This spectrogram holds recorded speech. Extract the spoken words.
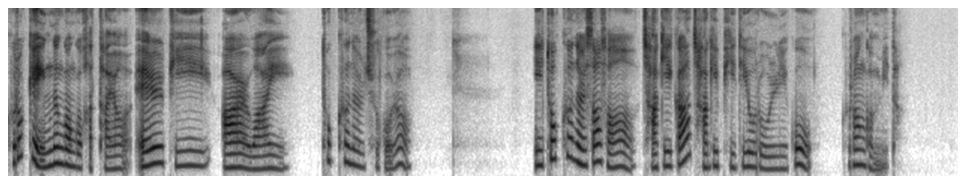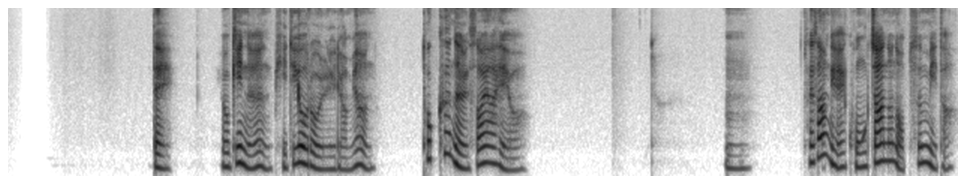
그렇게 읽는 건 것 같아요. LBRY 토큰을 주고요. 이 토큰을 써서 자기가 자기 비디오를 올리고 그런 겁니다. 네. 여기는 비디오를 올리려면 토큰을 써야 해요. 음, 세상에 공짜는 없습니다.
